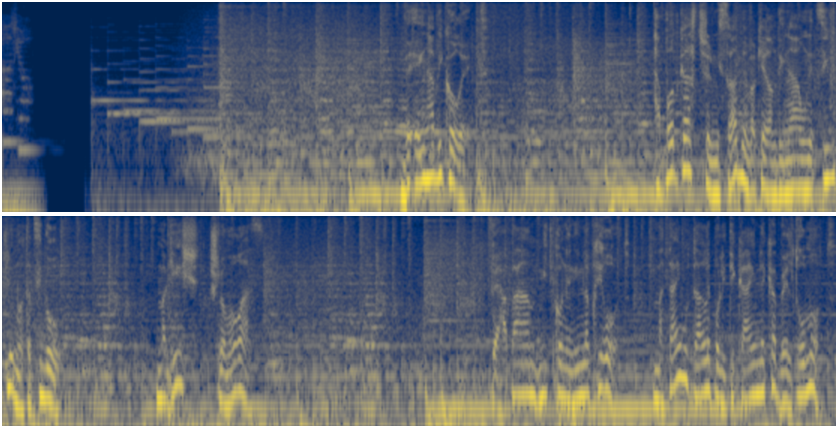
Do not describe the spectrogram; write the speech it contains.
רדיו. בעין הביקורת. הפודקאסט של משרד מבקר המדינה ונציב תלונות הציבור. מגיש שלמה רז. והפעם מתכוננים לבחירות. מתי מותר לפוליטיקאים לקבל תרומות?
